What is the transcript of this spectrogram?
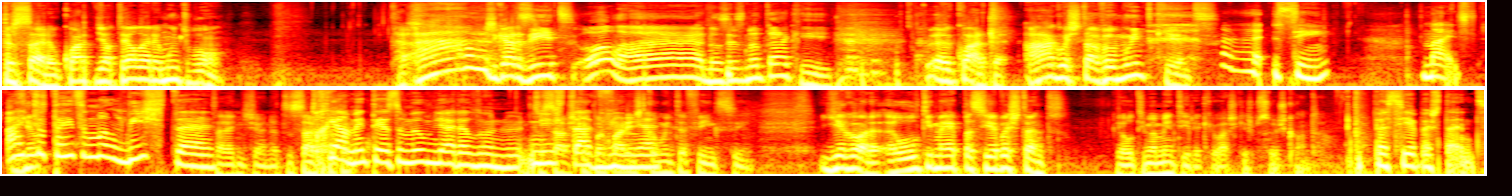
Terceira, o quarto de hotel era muito bom. Tá- Ah, mas Garzito, olá! Não sei se não está aqui. A quarta, a água estava muito quente. Ah, sim. Mais. Ai, eu- tu tens uma lista. Tenho, Joana, tu Tu sabes eu- realmente és o meu melhor aluno tu nisto sabes que eu preparo isto com muito afinco, sim. E agora, a última é passeia bastante. É a última mentira que eu acho que as pessoas contam. Passeia bastante.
